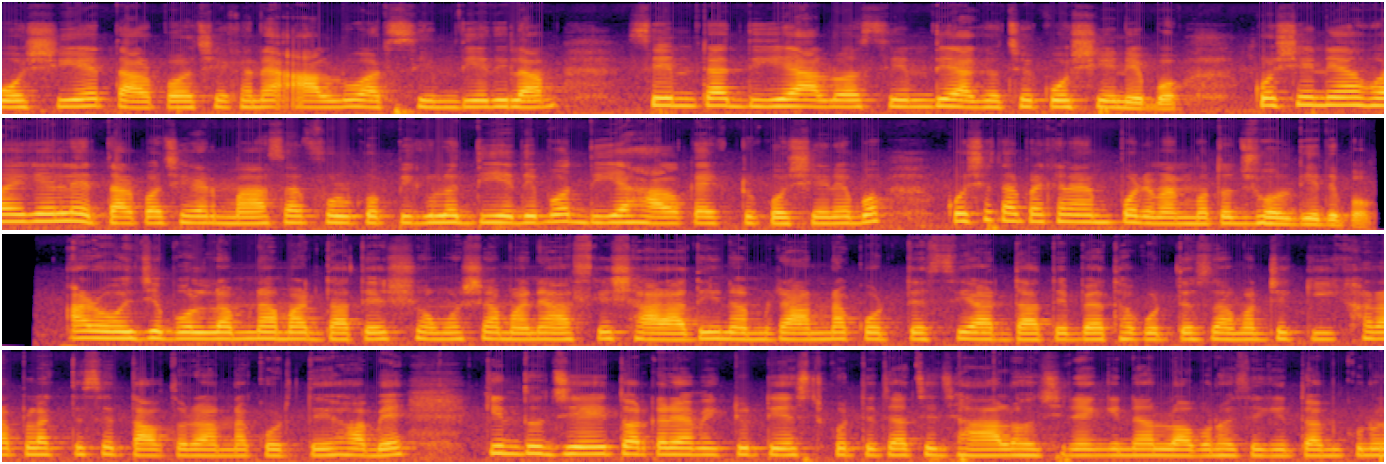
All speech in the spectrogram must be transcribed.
কষিয়ে তারপর হচ্ছে এখানে আলু আর সিম দিয়ে দিলাম। সিমটা দিয়ে আলু আর সিম দিয়ে আগে হচ্ছে কষিয়ে নেব। কষিয়ে নেওয়া হয়ে গেলে তারপর সেখানে মাছ আর ফুলকপিগুলো দিয়ে দেবো, দিয়ে হালকা একটু কষিয়ে নেব। কষিয়ে তারপর এখানে আমি পরিমাণ মতো ঝোল দিয়ে দেবো। আর ওই যে বললাম না, আমার দাঁতের সমস্যা মানে আজকে সারাদিন আমি রান্না করতেছি আর দাঁতে ব্যথা করতেছে, আমার যে কি খারাপ লাগতেছে তাও তো রান্না করতেই হবে। কিন্তু যেই তরকারি আমি একটু টেস্ট করতে যাচ্ছি, ঝাল হয়েছে না কিনা, লবণ হয়েছে, কিন্তু আমি কোনো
